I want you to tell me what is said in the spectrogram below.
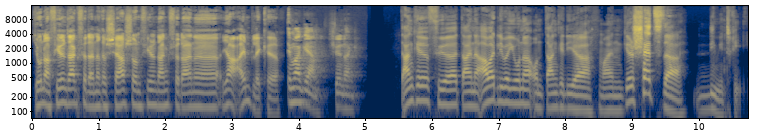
Jona, vielen Dank für deine Recherche und vielen Dank für deine ja, Einblicke. Immer gern. Vielen Dank. Danke für deine Arbeit, lieber Jona, und danke dir, mein geschätzter Dimitri.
